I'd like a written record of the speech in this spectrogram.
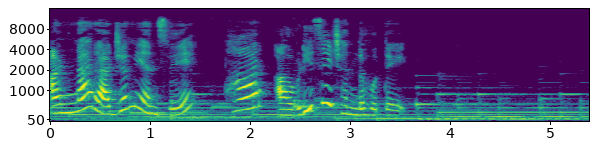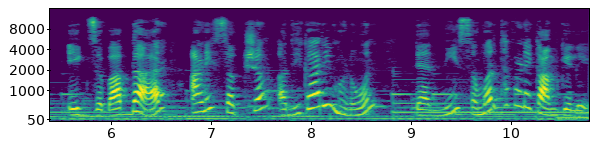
अण्णा राजम यांचे फार आवडीचे छंद होते. एक जबाबदार आणि सक्षम अधिकारी म्हणून त्यांनी समर्थपणे काम केले.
